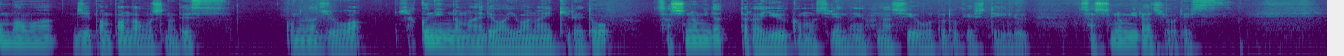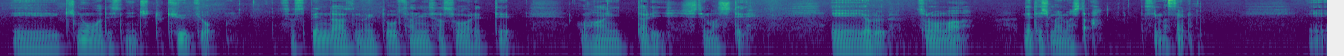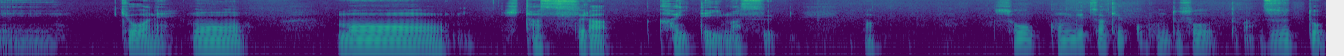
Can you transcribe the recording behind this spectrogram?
こんばんは。ジーパンパンダ星野です。このラジオは100人の前では言わないけれど差し飲みだったら言うかもしれない話をお届けしている差し飲みラジオです、えー昨日はですねちょっと急遽サスペンダーズの伊藤さんに誘われてご飯行ったりしてまして、えー夜そのまま寝てしまいました。すいません。えー今日はねもうたすら書いています、まあそう今月は結構ほんとそうだったかな。ずっと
